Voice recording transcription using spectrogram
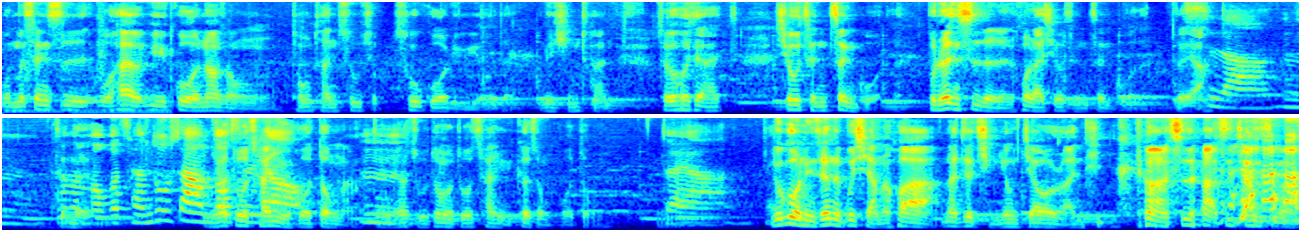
我们甚至我还有遇过那种同团出出出国旅游的旅行团，最后才修成正果的，不认识的人后来修成正果的，对啊。是啊，嗯，真的某个程度上你都要多参与活动啦，嗯对，要主动的多参与各种活动。对啊，如果你真的不想的话，那就请用交友软体，对吧？是啊？是这样子嘛？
